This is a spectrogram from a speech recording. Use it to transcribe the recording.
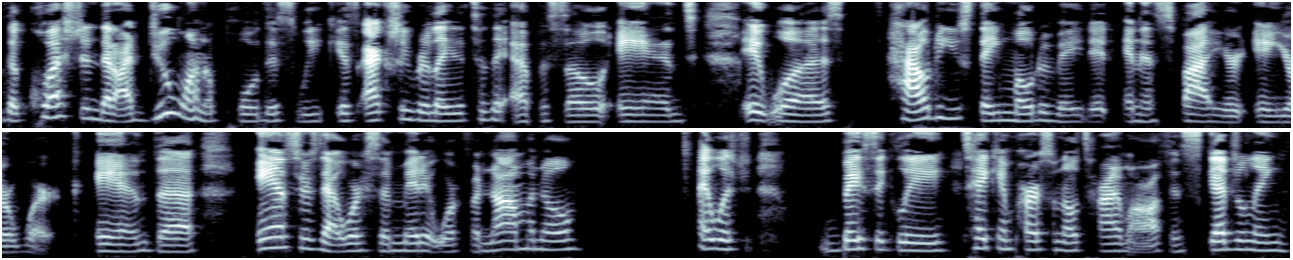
The question that I do want to pull this week is actually related to the episode and it was how do you stay motivated and inspired in your work? And the answers that were submitted were phenomenal. It was basically taking personal time off and scheduling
